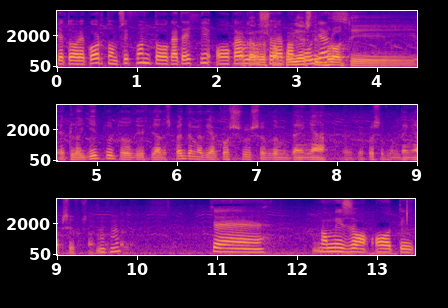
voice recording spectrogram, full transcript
Και το ρεκόρ των ψήφων το κατέχει ο Κάρολος, ο Κάρολος Παπούλιας. Παπούλιας στην πρώτη εκλογή του το 2005 με 279, 279 ψήφους. Αν mm-hmm και νομίζω ότι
